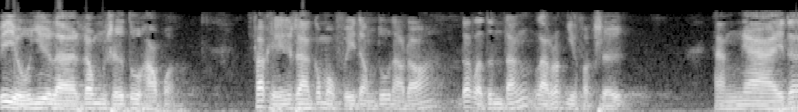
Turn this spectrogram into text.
Ví dụ như là trong sự tu học á, phát hiện ra có một vị đồng tu nào đó rất là tinh tấn làm rất nhiều phật sự. Hàng ngày đó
